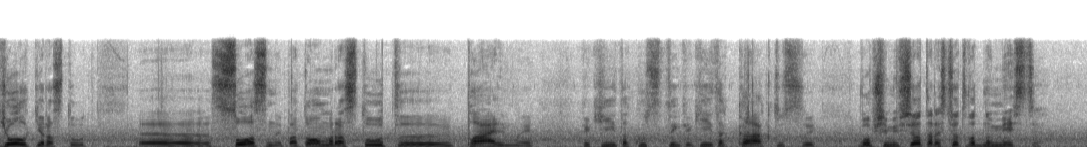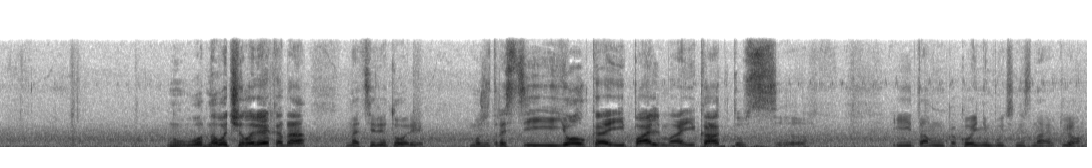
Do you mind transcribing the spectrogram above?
елки растут э, сосны, потом растут э, пальмы, какие-то кусты, какие-то кактусы. В общем, и все это растет в одном месте. Ну, у одного человека, да, на территории может расти и елка, и пальма, и кактус, э, и там какой-нибудь, не знаю, клен.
